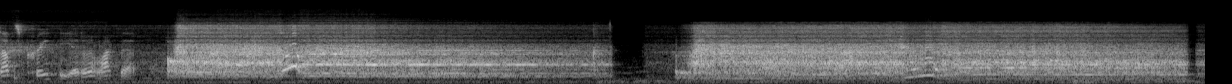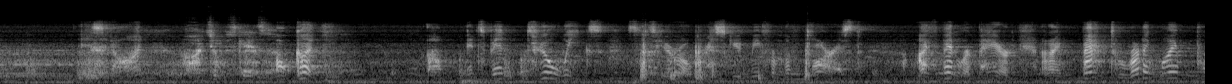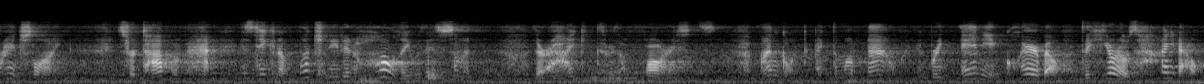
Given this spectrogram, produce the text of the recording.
That's creepy. I don't like that. Is it on? Oh, jump scares. Oh, good. Um, it's been two weeks since Hiro rescued me from the forest. I've been repaired, and I'm back to running my branch line. Sir Topham Hatt has taken a much-needed holiday with his son. Forests. I'm going to pick them up now and bring Annie and Clarabelle to Hiro's hideout.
